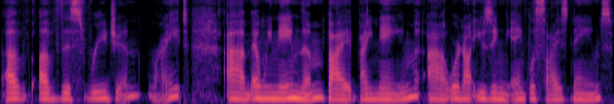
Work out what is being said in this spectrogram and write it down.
of, of this region, right? Um, and we name them by, by name. Uh, we're not using anglicized names.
